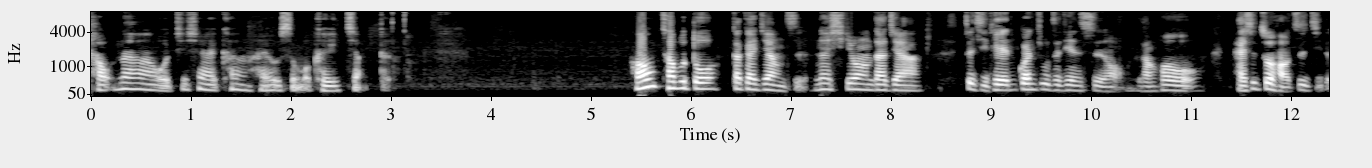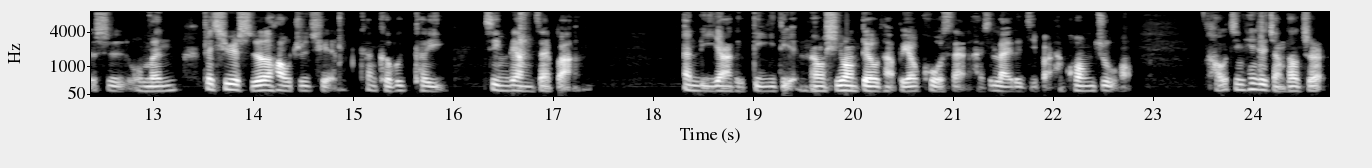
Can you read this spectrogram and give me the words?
好，那我接下来看还有什么可以讲的。好，差不多，大概这样子。那希望大家这几天关注这件事哦，然后。还是做好自己的事。我们在七月十二号之前，看可不可以尽量再把案例压的低一点，然后希望 Delta 不要扩散，还是来得及把它框住哦。好，今天就讲到这儿。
